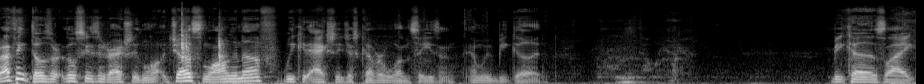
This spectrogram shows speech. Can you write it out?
But I think those are those seasons are actually long, just long enough. We could actually just cover one season and we'd be good. Because like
